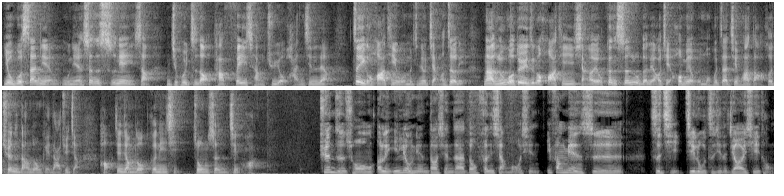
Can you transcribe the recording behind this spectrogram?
有过三年、五年甚至十年以上，你就会知道它非常具有含金量。这一个话题我们今天就讲到这里。那如果对于这个话题想要有更深入的了解，后面我们会在进化岛和圈子当中给大家去讲。好，今天讲这么多，和你一起终身进化。圈子从二零一六年到现在都分享模型，一方面是自己记录自己的交易系统，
